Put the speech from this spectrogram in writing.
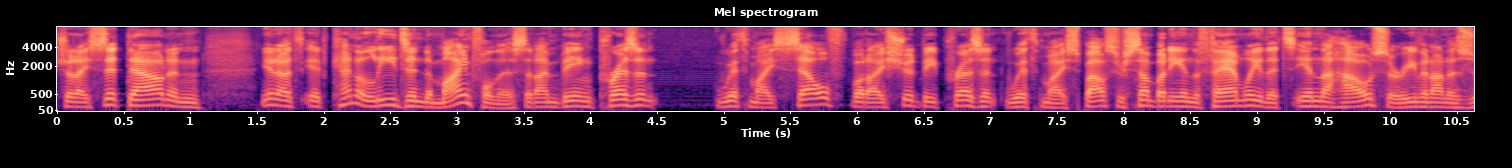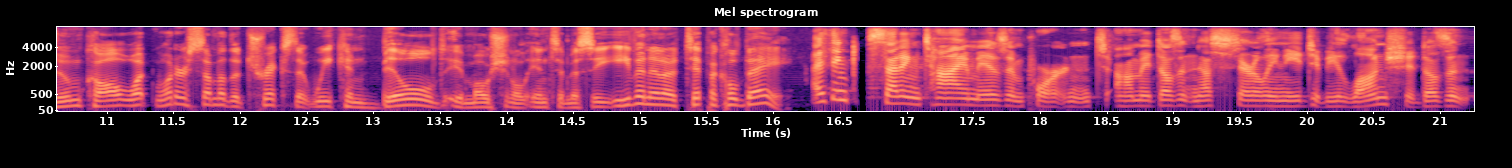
should I sit down and, you know, it, it kind of leads into mindfulness that I'm being present with myself, but I should be present with my spouse or somebody in the family that's in the house or even on a Zoom call. What what are some of the tricks that we can build emotional intimacy even in a typical day? I think setting time is important. Um, it doesn't necessarily need to be lunch. It doesn't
